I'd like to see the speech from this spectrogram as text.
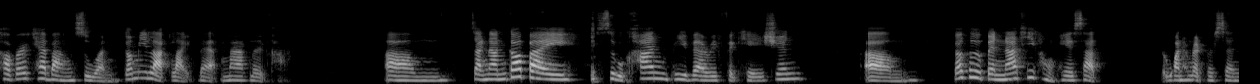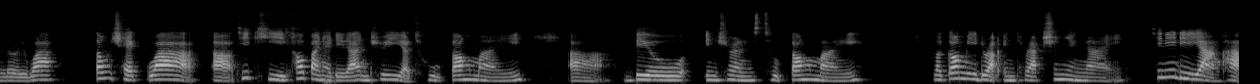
cover แค่บางส่วน ก็มีหลากหลายแบบมากเลยค่ะ จากนั้นก็ไปสู่ขั้น pre-verification ก็คือเป็นหน้าที่ของเภสัช100%เลยว่าต้องเช็คว่าที่คีย์เข้าไปใน data entry ถูกต้องไหม bill insurance ถูกต้องไหม แล้วก็มี drug interaction ยังไง ที่นี่ดีอย่างค่ะ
